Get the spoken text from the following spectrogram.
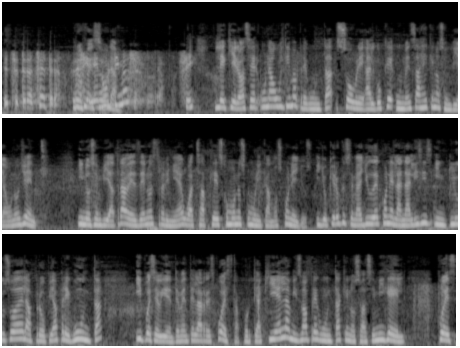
etcétera, etcétera. Es decir, en últimas, sí. Le quiero hacer una última pregunta sobre algo que, un mensaje que nos envía un oyente y nos envía a través de nuestra línea de WhatsApp, que es como nos comunicamos con ellos. Y yo quiero que usted me ayude con el análisis incluso de la propia pregunta y pues evidentemente la respuesta, porque aquí en la misma pregunta que nos hace Miguel, pues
